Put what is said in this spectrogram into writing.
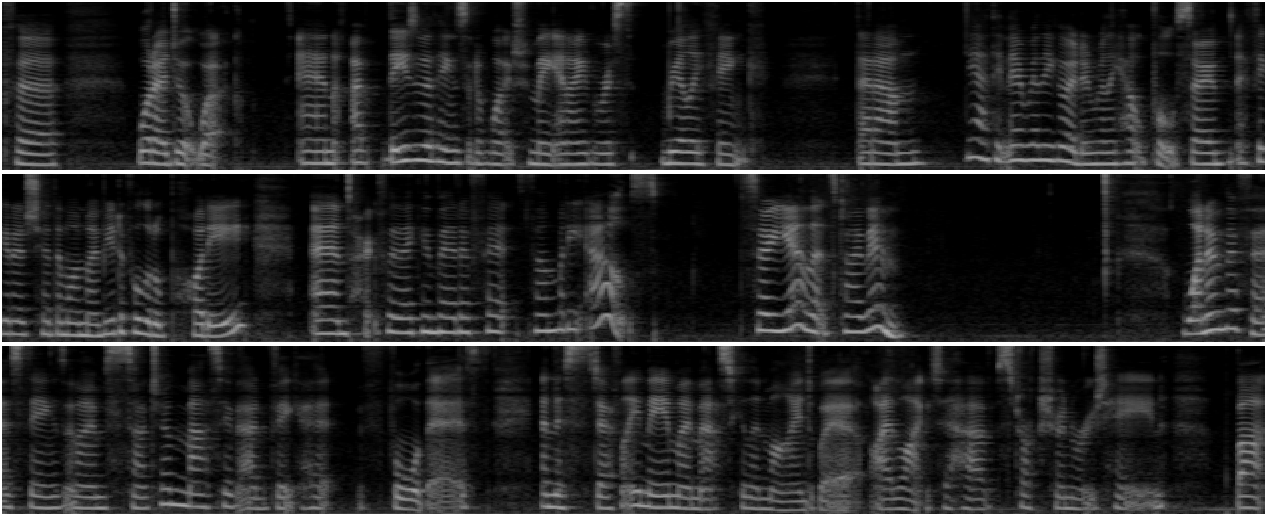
for what I do at work. And I've, these are the things that have worked for me, and I really think that um yeah, I think they're really good and really helpful. So I figured I'd share them on my beautiful little potty and hopefully they can benefit somebody else. So yeah, let's dive in. One of the first things, and I'm such a massive advocate for this, and this is definitely me in my masculine mind where I like to have structure and routine, but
